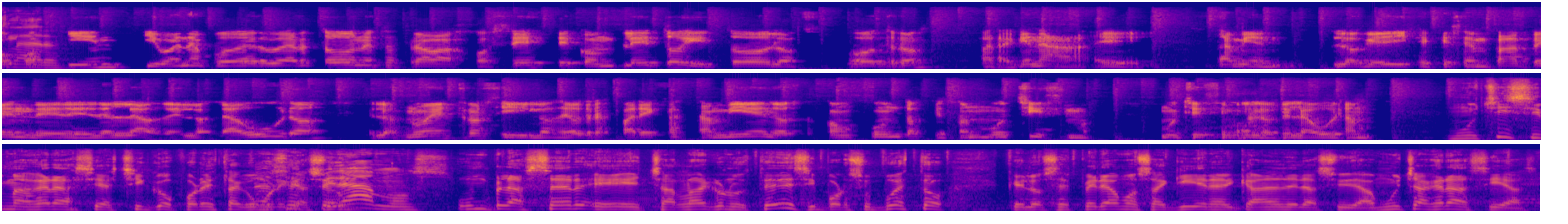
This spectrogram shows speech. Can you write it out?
claro. cosquín, y van a poder ver todos nuestros trabajos, este completo y todos los otros, para que nada, eh, también lo que dije, que se empapen de, de- del lado- de los laburos, de los nuestros y los de otras parejas también, de otros conjuntos, que son muchísimos, muchísimos los que laburan. Muchísimas gracias, chicos, por esta Los comunicación. esperamos. Un placer eh, charlar con ustedes y, por supuesto, que los esperamos aquí en el canal de la ciudad. Muchas gracias.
